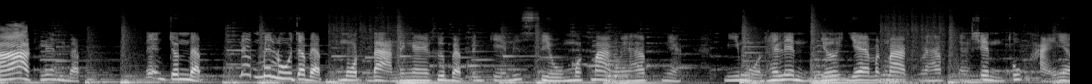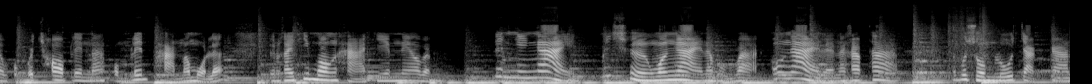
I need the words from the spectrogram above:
มาก เล่นแบบ เล่นจนแบบเล่นไม่รู้จะแบบหมดด่านยังไง คือแบบเป็นเกมที่ซิลมากๆเลยครับ เนี่ยมีโหมดให้เล่นเยอะแยะมากๆนะครับ อย่างเช่นทุกไหเนี่ยผมก็ชอบเล่นนะ ผมเล่นผ่านมาหมดแล้วส่วนใครที่มองหาเกมแนวแบบ เล่นง่าย ๆ ไม่เชิงว่าง่ายนะผมว่าก็ง่ายแหละนะครับ ถ้าานผู้ชมรู้จักการ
